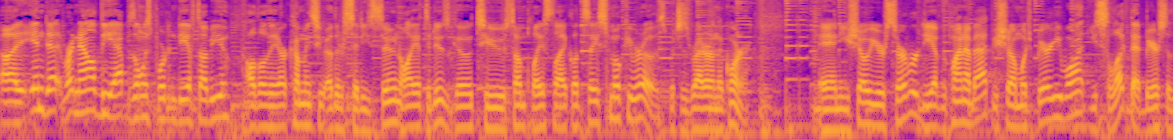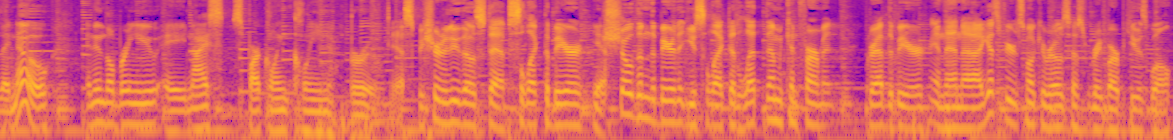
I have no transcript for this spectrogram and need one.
Uh, in de- right now, the app is only supported in DFW, although they are coming to other cities soon. All you have to do is go to some place like, let's say, Smoky Rose, which is right around the corner. And you show your server, do you have the PintHub app? You show them which beer you want. You select that beer so they know, and then they'll bring you a nice, sparkling, clean brew. Yes, be sure to do those steps. Select the beer. Yes. Show them the beer that you selected. Let them confirm it. Grab the beer, and then uh, I guess if you're at Smoky Rose, has some great barbecue as well.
